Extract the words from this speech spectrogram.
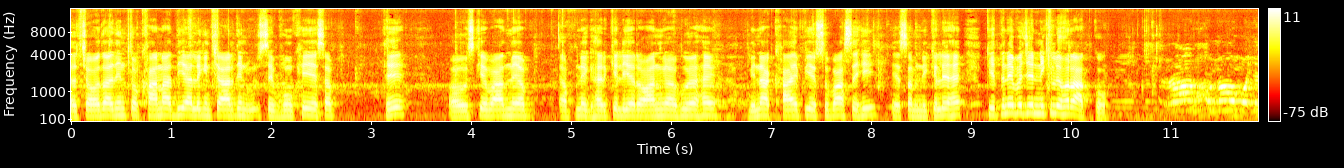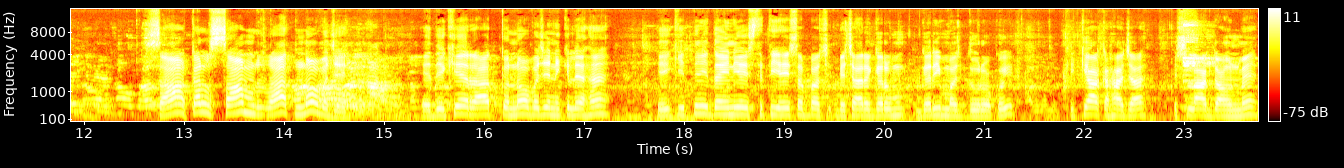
चौदह दिन तो खाना दिया लेकिन चार दिन से भूखे ये सब थे। और उसके बाद में अब अपने घर के लिए रवाना हुए हैं बिना खाए पिए सुबह से ही ये सब निकले हैं। कितने बजे निकले हो रात को? शाम कल शाम रात नौ बजे। ये देखिए रात को नौ बजे निकले हैं। ये कितनी दयनीय स्थिति है सब बच- बेचारे गरीब गरीब मजदूरों को। कि क्या कहा जाए इस लॉकडाउन में?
